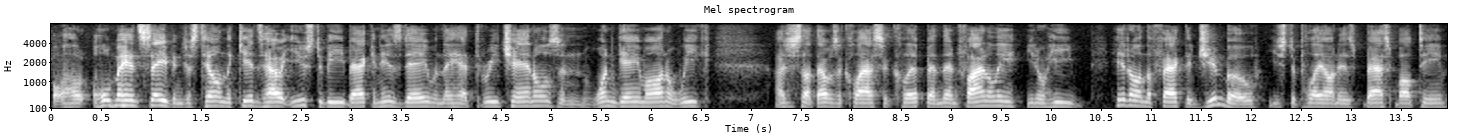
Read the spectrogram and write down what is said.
Old old man Saban just telling the kids how it used to be back in his day when they had three channels and one game on a week. I just thought that was a classic clip. And then finally, you know, he hit on the fact that Jimbo used to play on his basketball team.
